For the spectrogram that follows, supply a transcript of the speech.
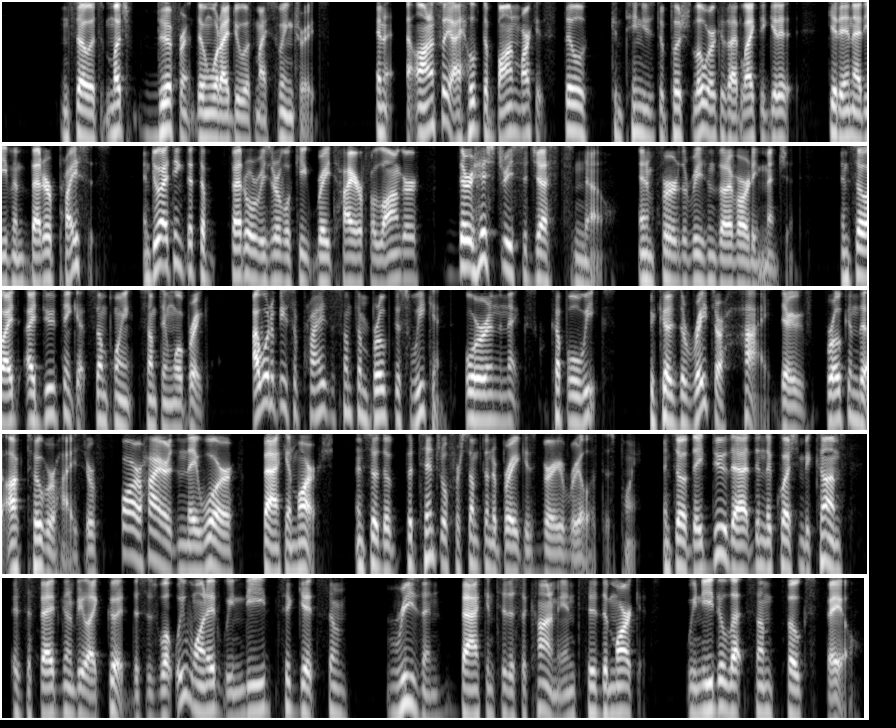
And so it's much different than what I do with my swing trades. And uh, honestly, I hope the bond market still continues to push lower because I'd like to get it get in at even better prices. And do I think that the Federal Reserve will keep rates higher for longer? Their history suggests no, and for the reasons that I've already mentioned. And so I, I do think at some point something will break. I wouldn't be surprised if something broke this weekend or in the next couple of weeks because the rates are high. They've broken the October highs. They're far higher than they were back in March. And so the potential for something to break is very real at this point. And so if they do that, then the question becomes is the Fed going to be like, good, this is what we wanted. We need to get some reason back into this economy, into the markets. We need to let some folks fail.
